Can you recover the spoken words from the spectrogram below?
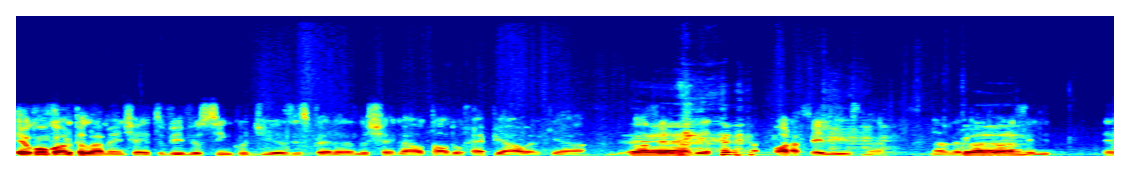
Eu concordo plenamente. Aí tu vive os cinco dias esperando chegar o tal do happy hour, que é a, a é. verdadeira hora feliz, né? Na verdade, claro. a hora feliz é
